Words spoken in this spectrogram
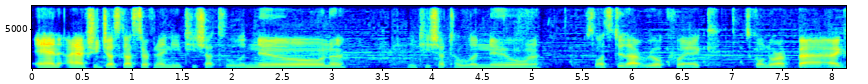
And I actually just got surfing. I need to T-shot to Lanoon. Need T-shot to Lanoon. So let's do that real quick. Let's go into our bag.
